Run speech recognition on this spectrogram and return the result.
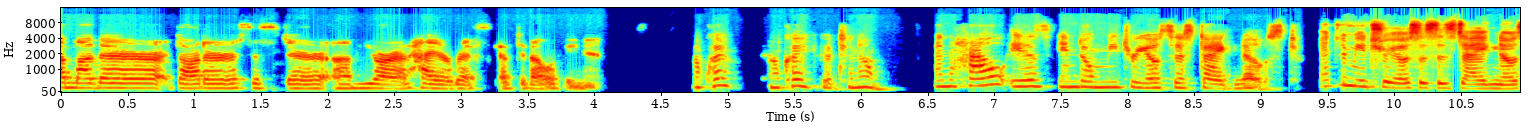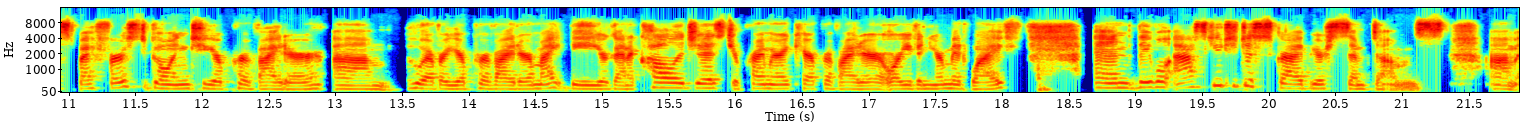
a mother, daughter, sister, um, you are at higher risk of developing it. Okay. Okay. Good to know. And how is endometriosis diagnosed? Endometriosis is diagnosed by first going to your provider, um, whoever your provider might be, your gynecologist, your primary care provider, or even your midwife. And they will ask you to describe your symptoms. Um,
